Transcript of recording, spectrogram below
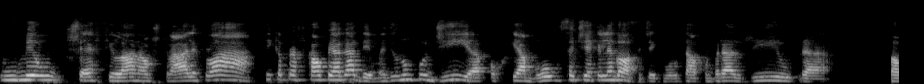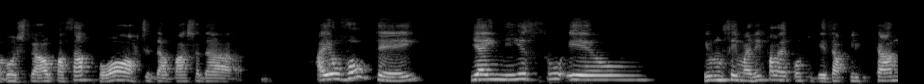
o meu chefe lá na Austrália falou: ah, fica para ficar o PhD, mas eu não podia, porque a bolsa tinha aquele negócio, tinha que voltar para o Brasil para mostrar o passaporte da baixa da. Aí eu voltei, e aí nisso eu eu não sei mais nem falar em português, aplicar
